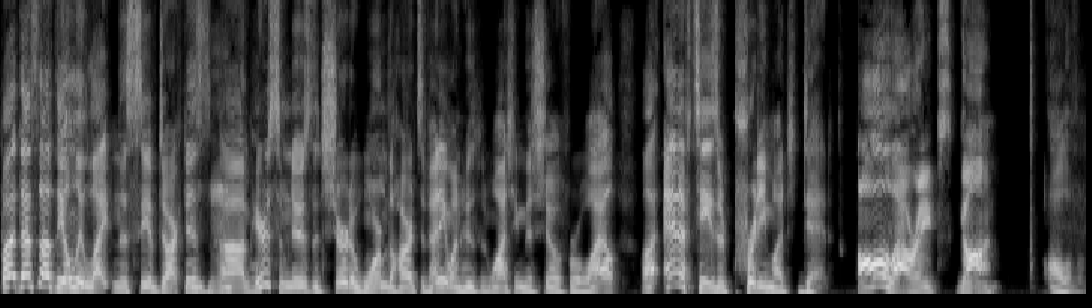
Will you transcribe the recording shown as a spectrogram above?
But that's not the only light in this sea of darkness. Mhm. Um, here's some news that's sure to warm the hearts of anyone who's been watching this show for a while. Uh, NFTs are pretty much dead. All our apes gone. All of them.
